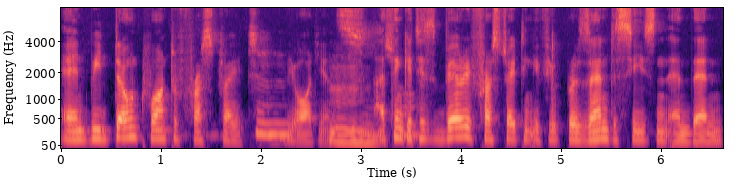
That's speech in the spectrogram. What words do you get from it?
And we don't want to frustrate the audience. I think it is very frustrating if you present a season and then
